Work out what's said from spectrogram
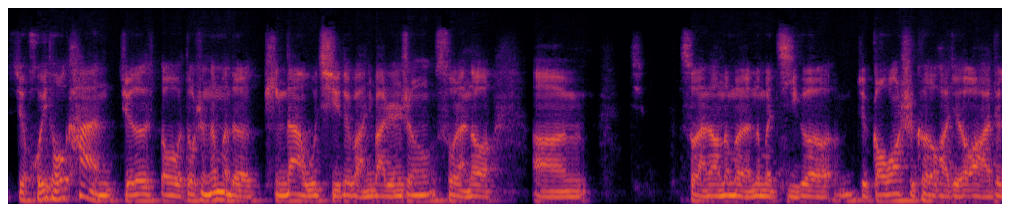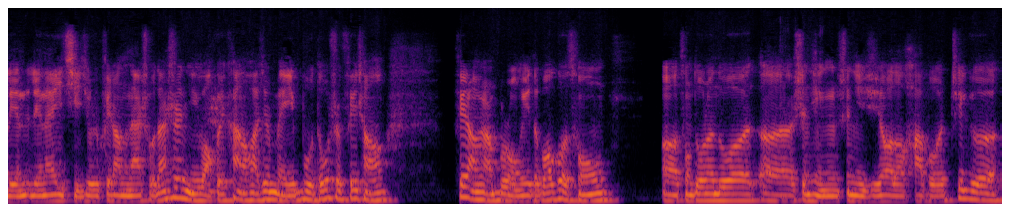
就回头看，觉得都都是那么的平淡无奇，对吧？你把人生缩短到，嗯。缩短到那么那么几个就高光时刻的话，觉得哇，这连连在一起就是非常的难受。但是你往回看的话，其实每一步都是非常非常非常不容易的。包括从呃从多伦多呃申请申请学校到哈佛，这个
